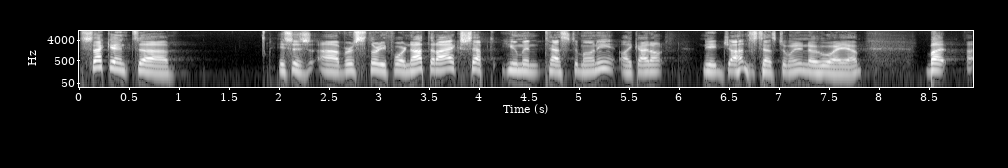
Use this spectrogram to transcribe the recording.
Second, uh, he says, uh, verse 34, not that I accept human testimony, like I don't need John's testimony to know who I am, but, uh,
